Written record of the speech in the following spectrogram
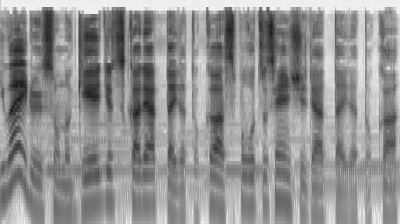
いわゆるその芸術家であったりだとか、スポーツ選手であったりだとか、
